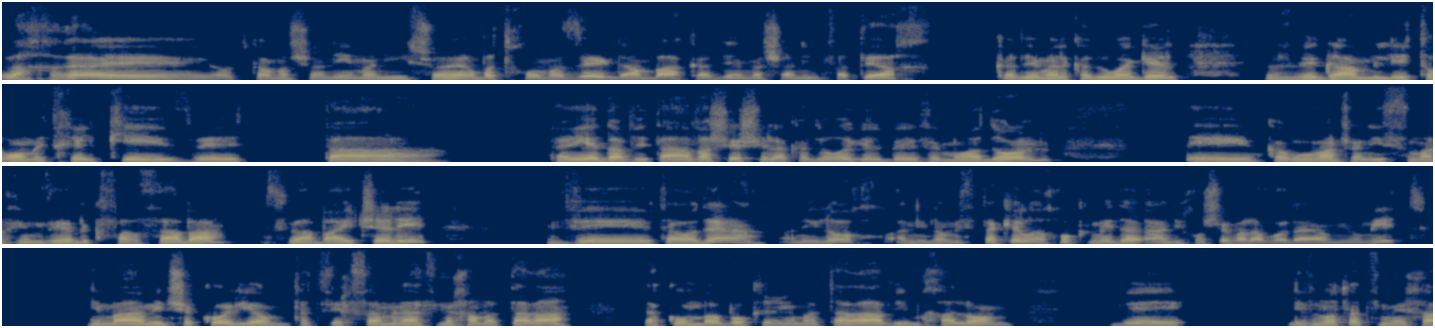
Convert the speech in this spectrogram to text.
ואחרי עוד כמה שנים אני אשאר בתחום הזה, גם באקדמיה שאני מפתח, אקדמיה לכדורגל, וגם לתרום את חלקי ואת את הידע ואת האהבה שיש לי לכדורגל באיזה מועדון. אה, כמובן שאני אשמח אם זה יהיה בכפר סבא, זה הבית שלי, ואתה יודע, אני לא, אני לא מסתכל רחוק מדי, אני חושב על עבודה יומיומית, אני מאמין שכל יום אתה צריך לסמן לעצמך מטרה, לקום בבוקר עם מטרה ועם חלום, ולבנות עצמך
